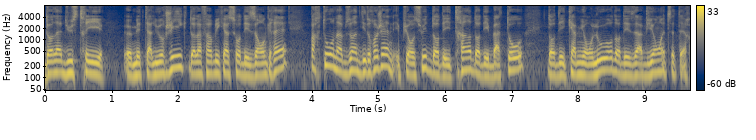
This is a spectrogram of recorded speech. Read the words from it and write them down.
dans l'industrie métallurgique, dans la fabrication des engrais. Partout, on a besoin d'hydrogène. Et puis ensuite, dans des trains, dans des bateaux, dans des camions lourds, dans des avions, etc.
